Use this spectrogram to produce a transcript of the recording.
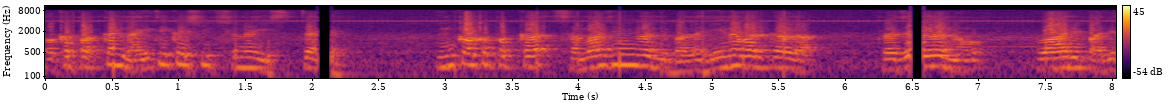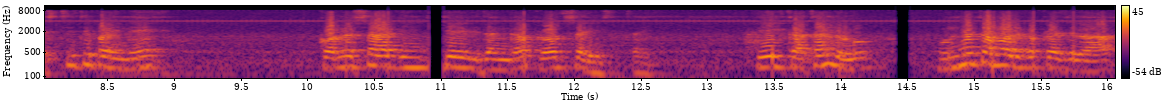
ఒక పక్క నైతిక శిక్షణ ఇస్తాయి ఇంకొక పక్క సమాజంలోని బలహీన వర్గాల ప్రజలను వారి పరిస్థితిపైనే కొనసాగించే విధంగా ప్రోత్సహిస్తాయి. ఈ కథలు ఉన్నత వర్గ ప్రజల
